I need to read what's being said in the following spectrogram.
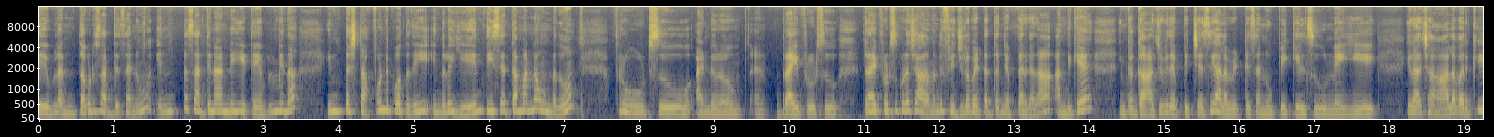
టేబుల్ అంతా కూడా సర్దేశాను. ఎంత సర్దినా అండి ఈ టేబుల్ మీద ఇంత స్టఫ్ ఉండిపోతుంది. ఇందులో ఏం తీసేద్దామన్నా ఉండదు. Fruits and dry fruits. Dry fruits కూడా చాలామంది ఫ్రిడ్జ్లో పెట్టద్దని చెప్పారు కదా. అందుకే ఇంకా గాజువి తెప్పించేసి అలా పెట్టేశాను. పికిల్స్ నెయ్యి ఇలా చాలా వరకు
